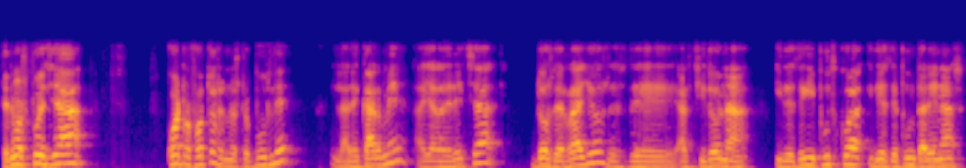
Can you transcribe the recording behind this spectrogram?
Tenemos pues ya cuatro fotos en nuestro puzzle, la de Carme, allá a la derecha, dos de Rayos, desde Archidona y desde Guipúzcoa, y desde Punta Arenas,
